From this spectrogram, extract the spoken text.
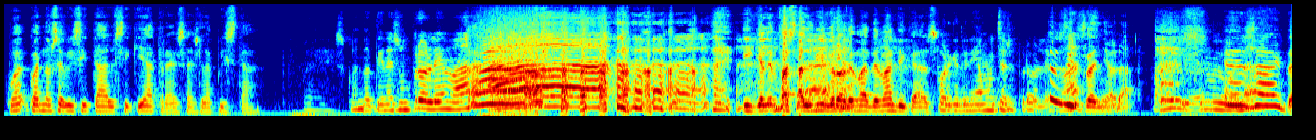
¿Cuándo se visita al psiquiatra? Esa es la pista. Pues cuando tienes un problema. ¡Ah! ¿Y qué le pasa al libro de matemáticas? Porque tenía muchos problemas. Sí, señora. Muy bien, muy buena. Exacto,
